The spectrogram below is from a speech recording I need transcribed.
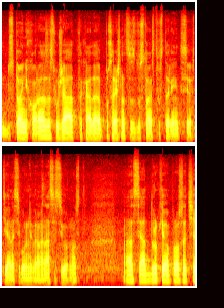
Достойни хора заслужават така да посрещнат с достоинство старините си в тия несигурни времена, със сигурност. А сега друг е въпросът, че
